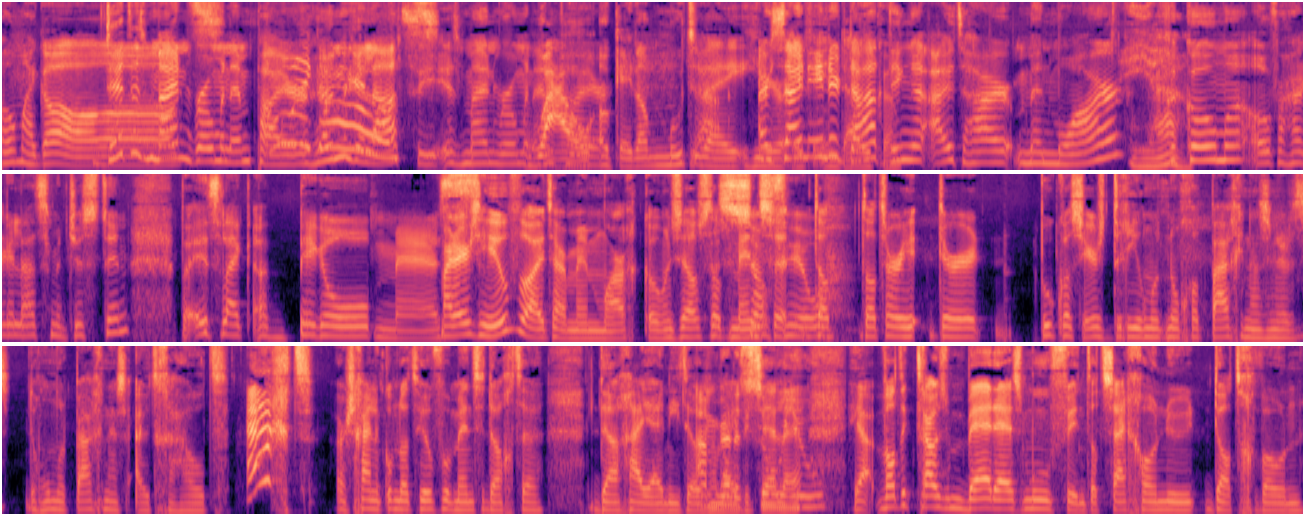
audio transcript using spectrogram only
Oh my god. Dit is mijn Roman Empire. Oh Hun relatie is mijn Roman Wauw, Empire. oké, dan moeten Ja. wij hier Er zijn inderdaad induiken. dingen uit haar memoir Ja. gekomen over haar relatie met Justin. But it's like a big old mess. Maar er is heel veel uit haar memoir gekomen. Zelfs dat Zoveel. mensen, dat, dat er, er, boek was eerst 300 nog wat pagina's en er is de 100 pagina's uitgehaald. echt? Waarschijnlijk omdat heel veel mensen dachten, daar ga jij niet over mij vertellen. Ja, wat ik trouwens een badass move vind, dat zij gewoon nu dat gewoon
